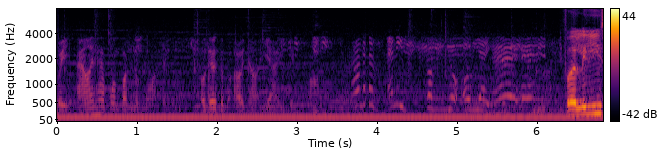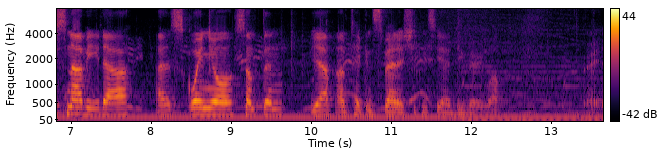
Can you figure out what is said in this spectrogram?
Wait, I only have one bucket of water. Oh, there's a. Oh no, yeah, you can. Oh, I don't have any bucket. Oh yeah. You can. Feliz Navidad. Uh, something. Yeah, I'm taking Spanish. You can see I do very well. Alright.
